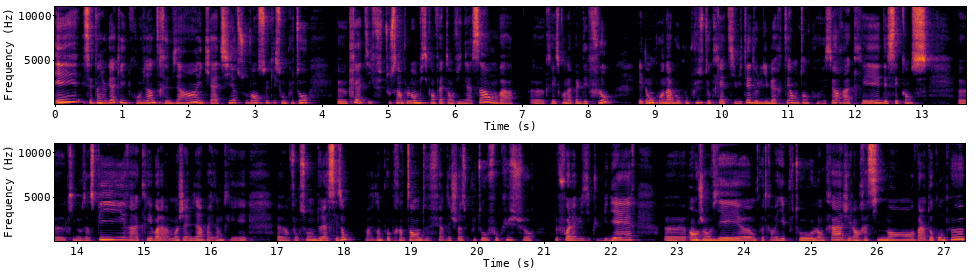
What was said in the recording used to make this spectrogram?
Et c'est un yoga qui convient très bien et qui attire souvent ceux qui sont plutôt euh, créatifs, tout simplement puisqu'en fait en vinyasa on va euh, créer ce qu'on appelle des flots. Et donc on a beaucoup plus de créativité, de liberté en tant que professeur à créer des séquences euh, qui nous inspirent, à créer voilà. Moi j'aime bien par exemple créer en fonction de la saison, par exemple au printemps de faire des choses plutôt focus sur le foie, la vésicule biliaire. en janvier, on peut travailler plutôt l'ancrage et l'enracinement. Voilà, donc on peut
